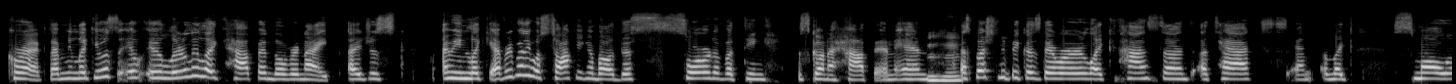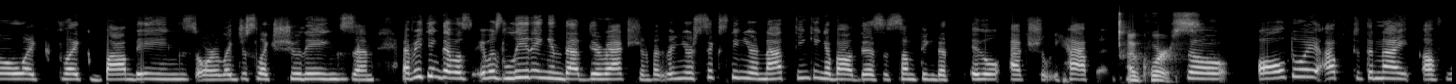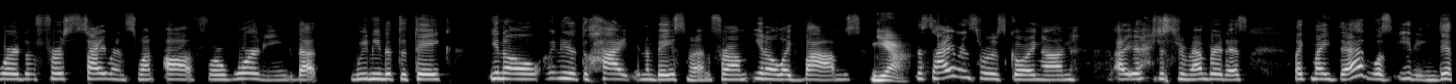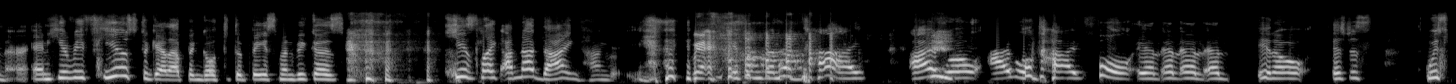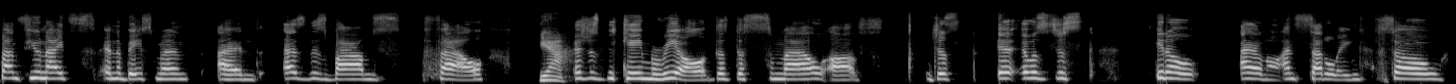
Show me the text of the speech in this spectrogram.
Correct. I mean, like it was, it, it literally like happened overnight. I just, I mean, like everybody was talking about this sort of a thing is going to happen. And mm-hmm. especially because there were like constant attacks and, and like small little like like bombings or like just like shootings and everything that was it was leading in that direction but when you're 16 you're not thinking about this as something that it'll actually happen. Of course. So all the way up to the night of where the first sirens went off for warning that we needed to take you know we needed to hide in a basement from you know like bombs yeah. the sirens was going on. I just remember this like my dad was eating dinner and he refused to get up and go to the basement because he's like i'm not dying hungry. If i'm gonna die i will i will die full and and and, and you know it's just we spent few nights in the basement and as these bombs fell yeah. it just became real. The the smell of just it, it was just you know I don't know, unsettling. So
